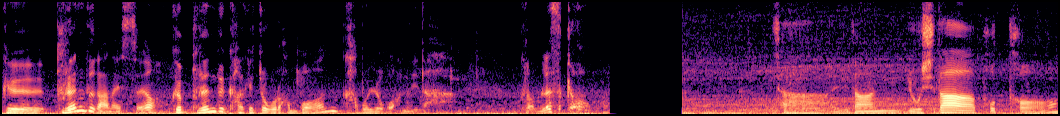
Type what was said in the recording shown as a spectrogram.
그 브랜드가 하나 있어요. 그 브랜드 가게 쪽으로 한번 가보려고 합니다. 그럼 렛츠고! 자, 일단 요시다 포터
